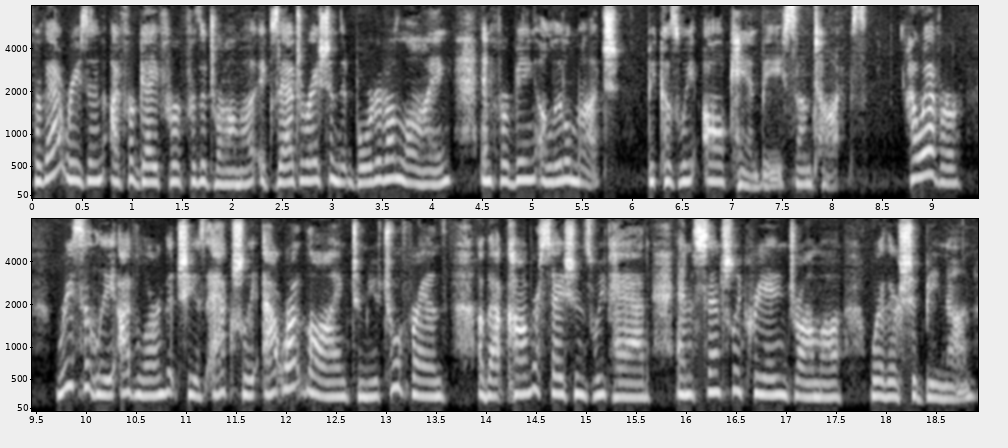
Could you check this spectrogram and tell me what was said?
For that reason, I forgave her for the drama, exaggeration that bordered on lying, and for being a little much, because we all can be sometimes. However, recently I've learned that she is actually outright lying to mutual friends about conversations we've had and essentially creating drama where there should be none.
